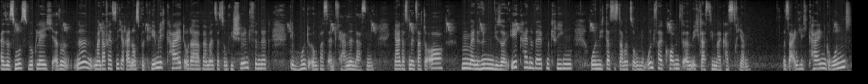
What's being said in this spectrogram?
Also es muss wirklich, also ne, man darf jetzt nicht rein aus Bequemlichkeit oder weil man es jetzt irgendwie schön findet, dem Hund irgendwas entfernen lassen. Ja, dass man jetzt sagt, oh, hm, meine Hündin, die soll eh keine Welpen kriegen und nicht, dass es damals zu irgendeinem Unfall kommt, ähm, ich lasse die mal kastrieren. Das ist eigentlich kein Grund,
